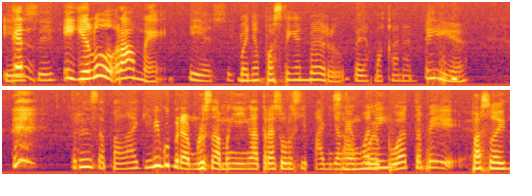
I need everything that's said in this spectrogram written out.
Iya Kan- sih. IG lu rame. Iya sih. Banyak postingan baru. Banyak makanan. Iya. Terus apalagi? Ini gue benar berusaha mengingat resolusi panjang yang Sama gue nih. buat tapi pas lo inget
